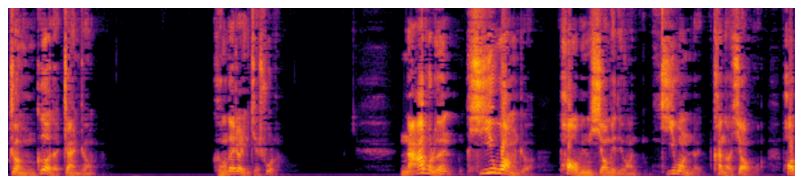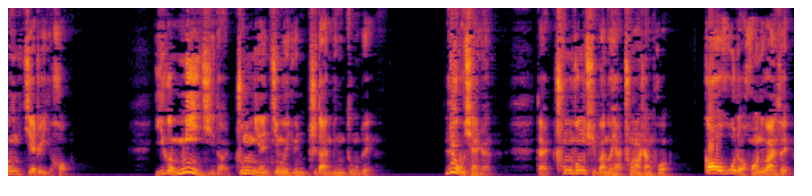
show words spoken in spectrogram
整个的战争可能在这里结束了。拿破仑希望着炮兵消灭对方，希望着看到效果。炮兵截止以后，一个密集的中年禁卫军掷弹兵纵队，六千人，在冲锋曲伴奏下冲上山坡，高呼着“皇帝万岁”。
